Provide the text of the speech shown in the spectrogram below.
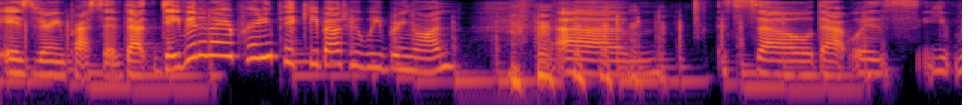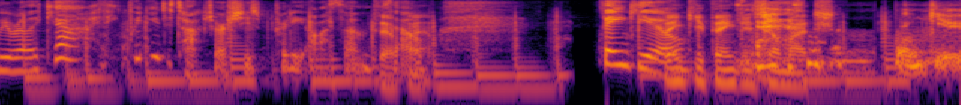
is very impressive. That David and I are pretty picky about who we bring on. Um, so that was, we were like, yeah, I think we need to talk to her. She's pretty awesome. Definitely. So thank you. Thank you. Thank you so much. thank you.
